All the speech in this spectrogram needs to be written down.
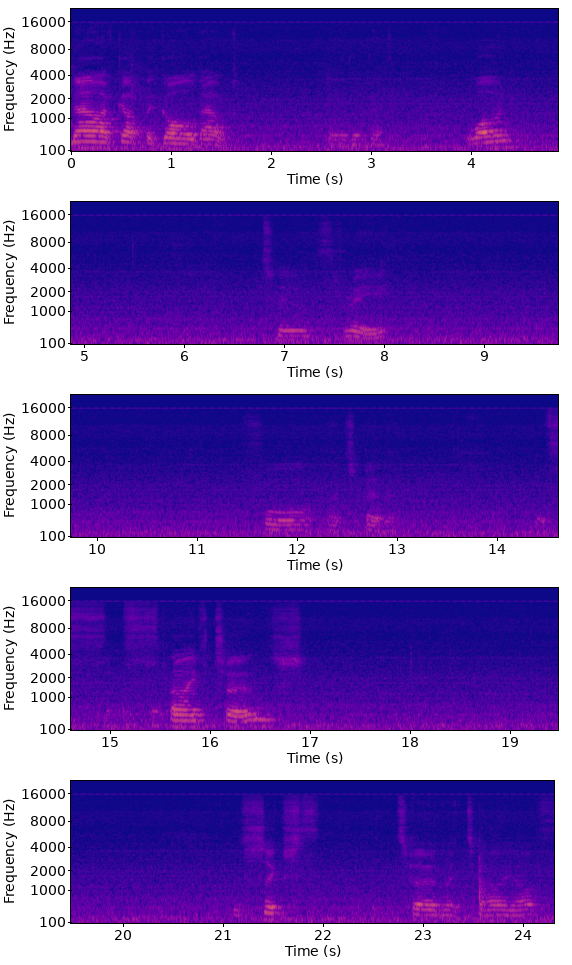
Now I've got the gold out. One, two, three, four, that's better. Five turns. The sixth turn I tie off.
